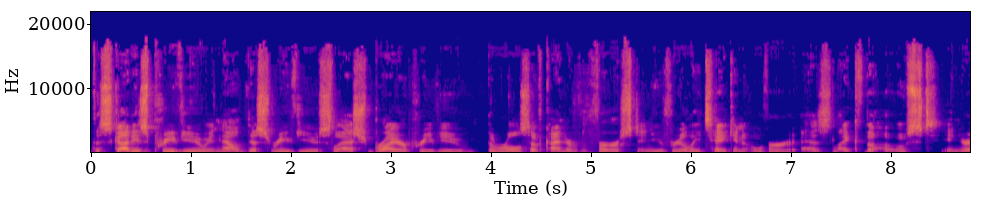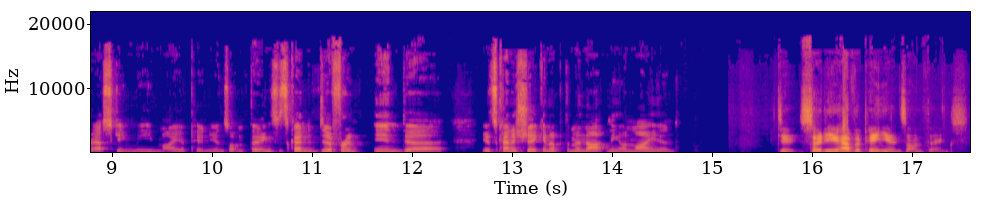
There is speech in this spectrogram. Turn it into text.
the Scotties preview and now this review slash Brier preview, the roles have kind of reversed, and you've really taken over as like the host, and you're asking me my opinions on things. It's kind of different, and uh, it's kind of shaken up the monotony on my end. Do, so, do you have opinions on things?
